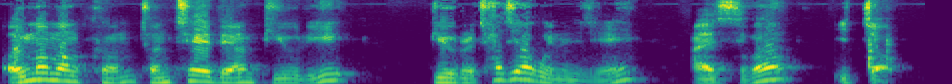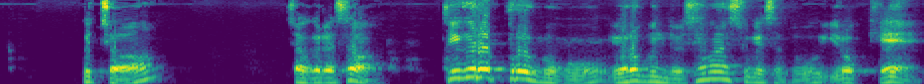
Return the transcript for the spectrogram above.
얼마만큼 전체에 대한 비율이 비율을 차지하고 있는지 알 수가 있죠. 그쵸? 자, 그래서 T그래프를 보고 여러분들 생활 속에서도 이렇게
